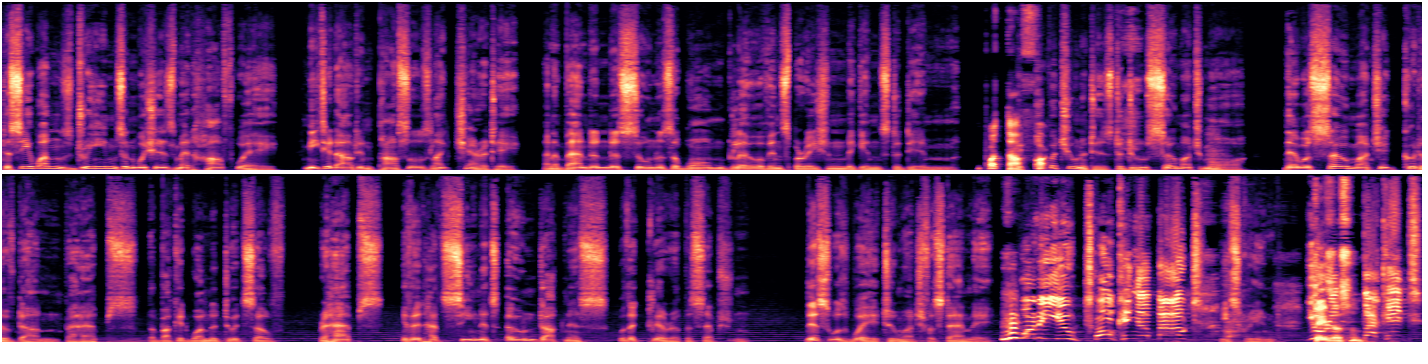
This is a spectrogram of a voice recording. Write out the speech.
to see one's dreams and wishes met halfway, meted out in parcels like charity, and abandoned as soon as the warm glow of inspiration begins to dim. What the The fuck? opportunities to do so much more. There was so much it could have done, perhaps, the bucket wondered to itself. Perhaps if it had seen its own darkness with a clearer perception. This was way too much for Stanley. What are you talking about? He screamed. You're Jesus. a bucket!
